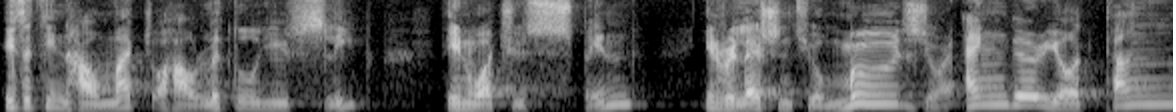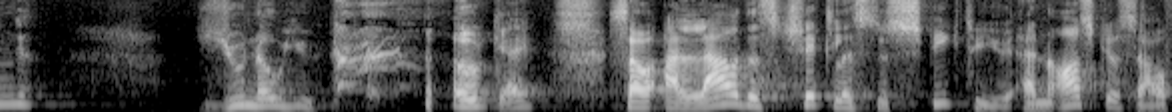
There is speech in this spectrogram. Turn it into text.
Is it in how much or how little you sleep? In what you spend? In relation to your moods, your anger, your tongue? You know you. okay? So allow this checklist to speak to you and ask yourself,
